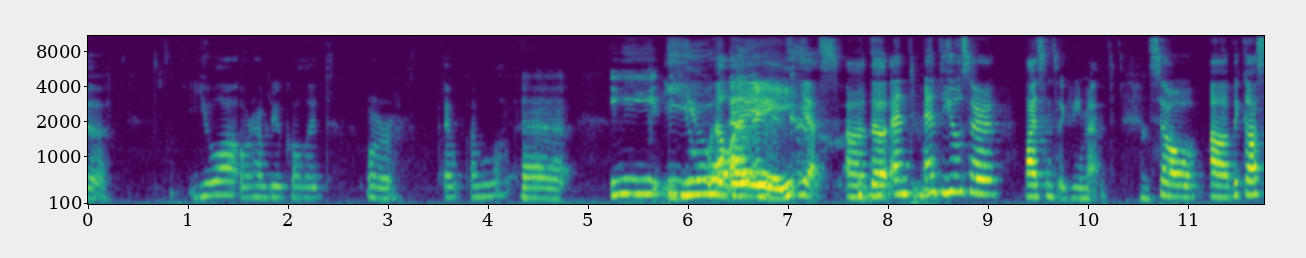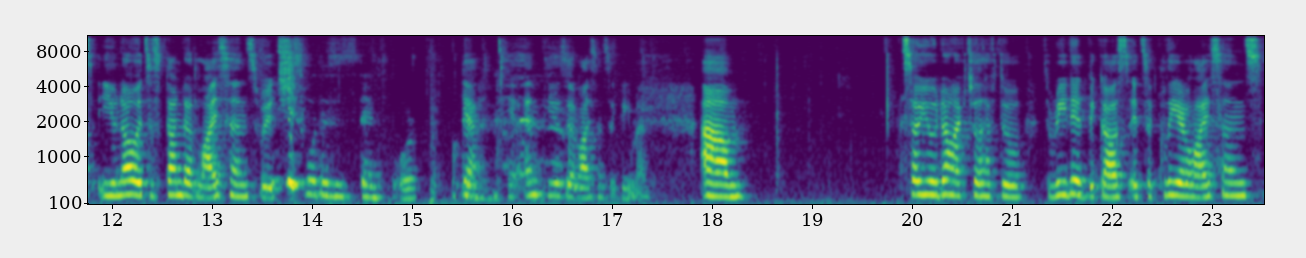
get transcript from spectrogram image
the EULA or how do you call it or E- EULA Uh, E EULA. Yes, uh, the end, end user license agreement. So uh, because you know it's a standard license, which Is what does it stand for? Okay. yeah, yeah, end user license agreement. Um, so you don't actually have to, to read it because it's a clear license,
